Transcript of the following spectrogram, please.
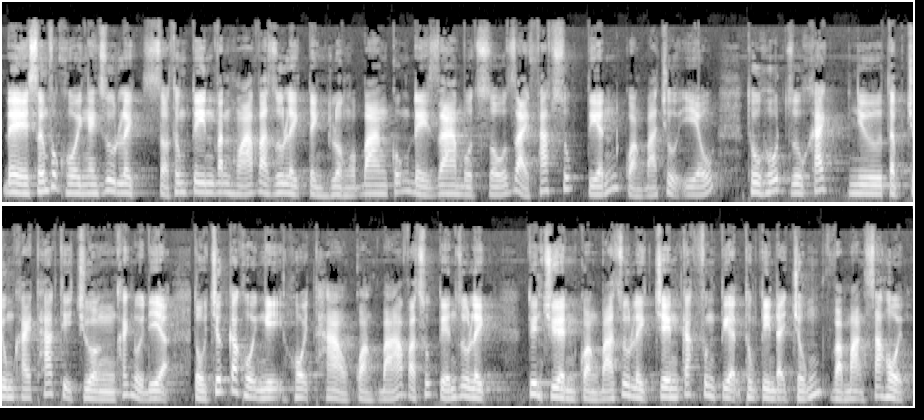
Để sớm phục hồi ngành du lịch, Sở Thông tin Văn hóa và Du lịch tỉnh luồng Hòa Bang cũng đề ra một số giải pháp xúc tiến quảng bá chủ yếu, thu hút du khách như tập trung khai thác thị trường khách nội địa, tổ chức các hội nghị, hội thảo quảng bá và xúc tiến du lịch, tuyên truyền quảng bá du lịch trên các phương tiện thông tin đại chúng và mạng xã hội –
